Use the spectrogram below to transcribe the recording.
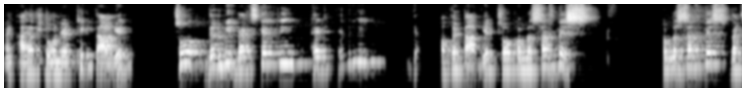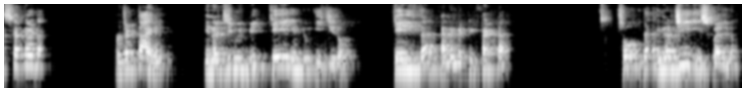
and I have shown a thick target. So there will be backscattering at every depth of the target. So from the surface, from the surface backscattered projectile energy will be K into E0 K is the kinematic factor. So the energy is well known.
